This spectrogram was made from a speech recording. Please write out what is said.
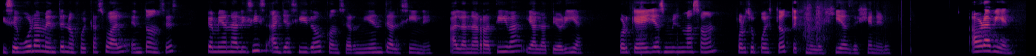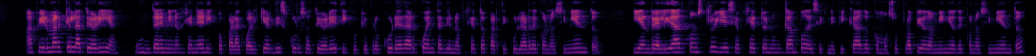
Y seguramente no fue casual, entonces, que mi análisis haya sido concerniente al cine, a la narrativa y a la teoría, porque ellas mismas son, por supuesto, tecnologías de género. Ahora bien, afirmar que la teoría, un término genérico para cualquier discurso teorético que procure dar cuenta de un objeto particular de conocimiento, y en realidad construye ese objeto en un campo de significado como su propio dominio de conocimiento,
